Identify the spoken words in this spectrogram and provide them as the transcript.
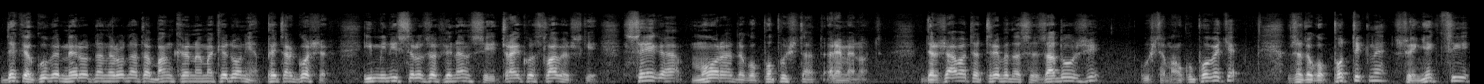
дека гувернерот на Народната банка на Македонија, Петар Гошев, и министерот за финансии, Трајко Славевски, сега мора да го попуштат ременот. Државата треба да се задолжи, уште малку повеќе, за да го поттикне со инјекции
